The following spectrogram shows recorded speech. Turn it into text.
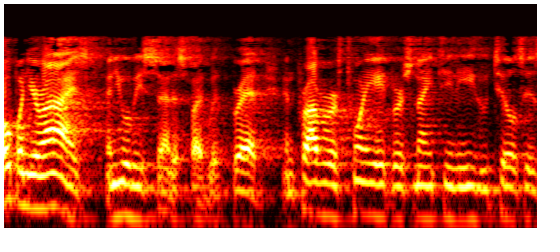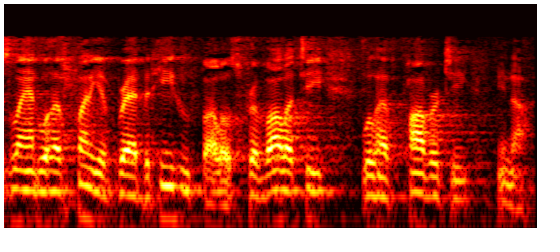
Open your eyes, and you will be satisfied with bread. And Proverbs 28, verse 19, he who tills his land will have plenty of bread, but he who follows frivolity will have poverty enough.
